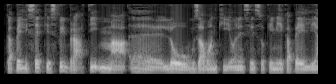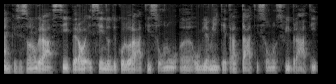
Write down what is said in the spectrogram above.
capelli secchi e sfibrati, ma eh, lo usavo anch'io, nel senso che i miei capelli, anche se sono grassi, però essendo decolorati, sono eh, ovviamente trattati, sono sfibrati,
